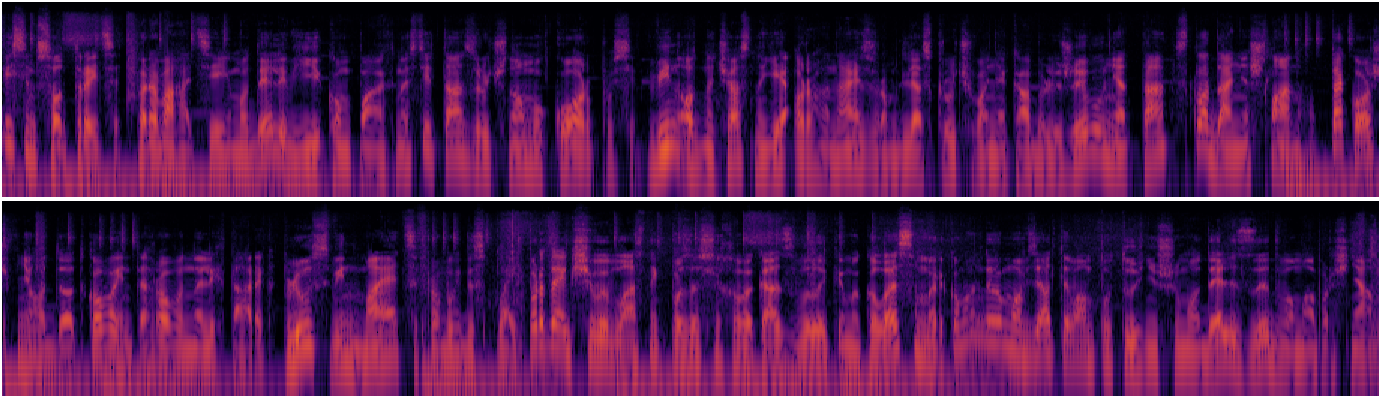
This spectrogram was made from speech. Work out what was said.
830. Перевага цієї моделі в її компактності та зручному корпусі. Він одночасно є органайзером для скручування кабелю живлення та складання шлангу. Також в нього додатково інтегровано ліхтарик, плюс він має цифровий дисплей. Проте, якщо ви власник позашляховика з великими колесами, рекомендуємо взяти вам потужнішу модель з двома поршнями.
